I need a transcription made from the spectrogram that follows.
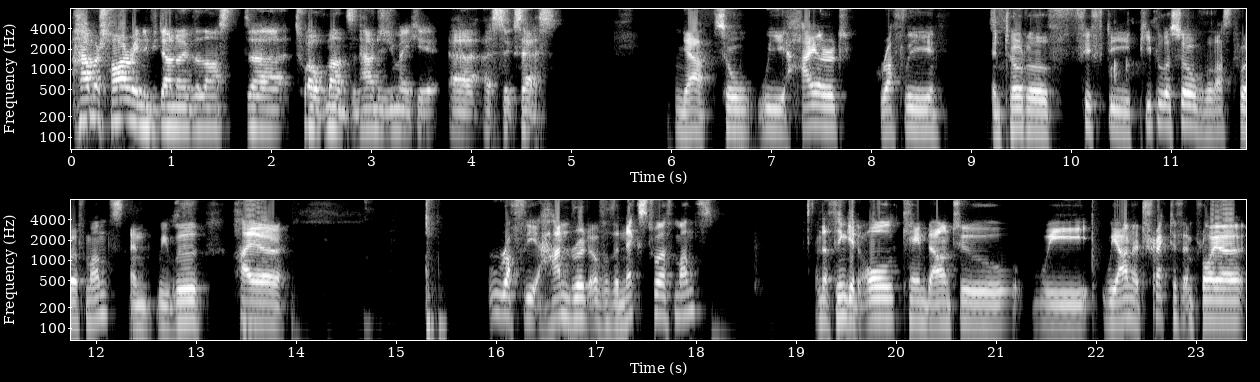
how much hiring have you done over the last uh, 12 months and how did you make it uh, a success? Yeah, so we hired roughly in total 50 people or so over the last 12 months, and we will hire roughly 100 over the next 12 months and I think it all came down to we we are an attractive employer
